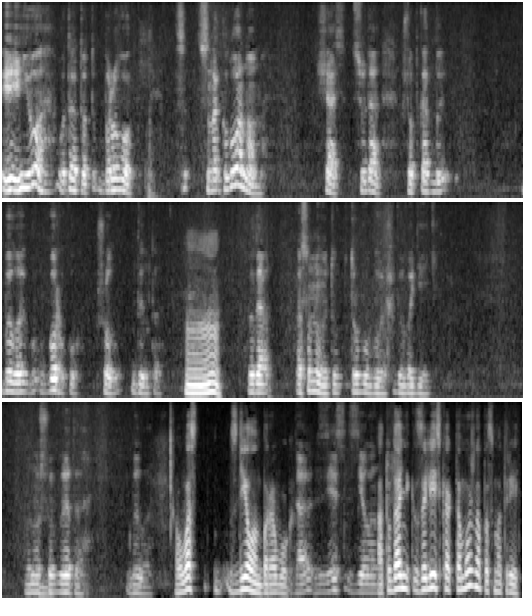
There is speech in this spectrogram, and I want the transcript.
и ее, вот этот боровок, с, с наклоном, сейчас сюда, чтобы как бы было в горку шел дым-то, М. когда основную ту трубу будешь выводить. Оно чтобы это было. А у вас сделан боровок. Да, здесь сделано. А туда залезть как-то можно посмотреть?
